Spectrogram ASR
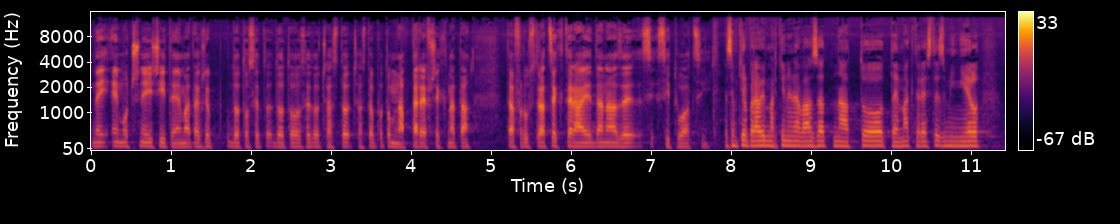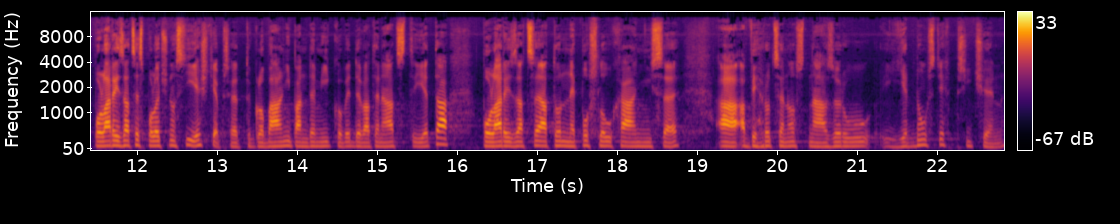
nejemočnější téma, takže do toho se to, do toho se to často, často potom napere všechna ta, ta frustrace, která je daná ze situací. Já jsem chtěl právě, Martine, navázat na to téma, které jste zmínil, polarizace společností ještě před globální pandemí COVID-19. Je ta polarizace a to neposlouchání se a, a vyhrocenost názorů jednou z těch příčin,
